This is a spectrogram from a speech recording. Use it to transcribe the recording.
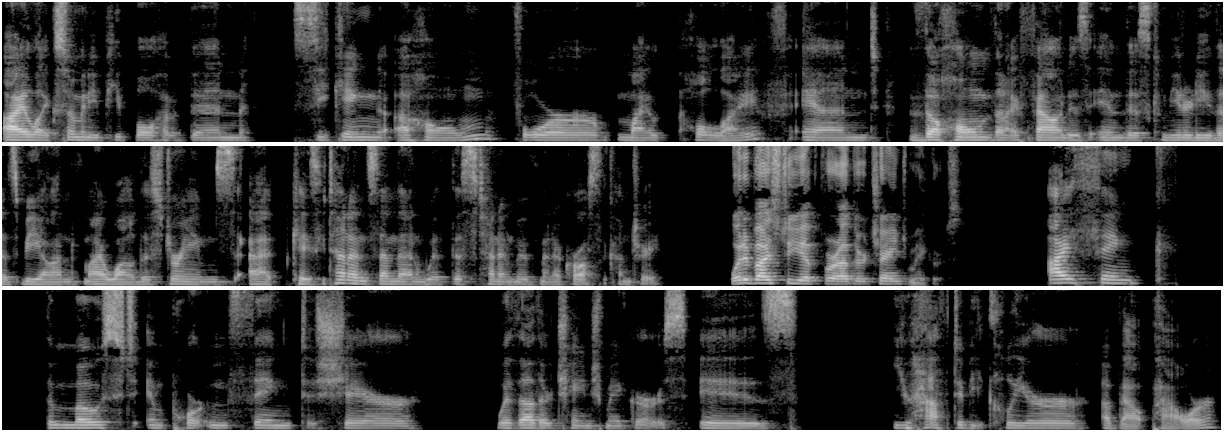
I, like so many people, have been seeking a home for my whole life. And the home that I found is in this community that's beyond my wildest dreams at KC Tenants and then with this tenant movement across the country. What advice do you have for other changemakers? I think the most important thing to share with other changemakers is you have to be clear about power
